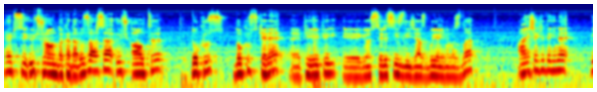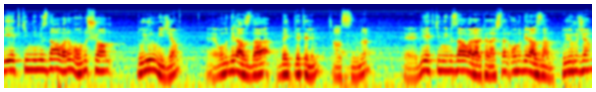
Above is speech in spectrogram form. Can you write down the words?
Hepsi 3 rounda kadar uzarsa 3, 6, 9. 9 kere e, PvP e, gösterisi izleyeceğiz bu yayınımızda. Aynı şekilde yine bir etkinliğimiz daha var ama onu şu an duyurmayacağım. E, onu biraz daha bekletelim aslında. E, bir etkinliğimiz daha var arkadaşlar. Onu birazdan duyuracağım.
